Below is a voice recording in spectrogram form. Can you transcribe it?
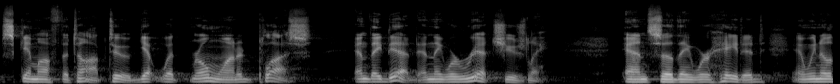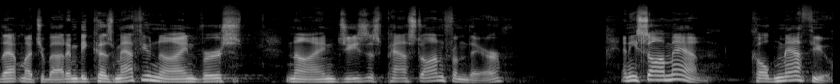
skim off the top too, get what Rome wanted plus. And they did, and they were rich usually. And so they were hated, and we know that much about him because Matthew 9, verse 9, Jesus passed on from there, and he saw a man called Matthew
